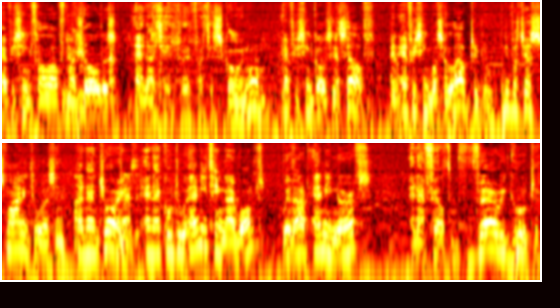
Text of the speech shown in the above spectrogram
everything fell off my shoulders, and I said, "What is going on?" Everything goes itself and everything was allowed to do. And he was just smiling to us and, and enjoying it. And I could do anything I want without any nerves. And I felt very good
